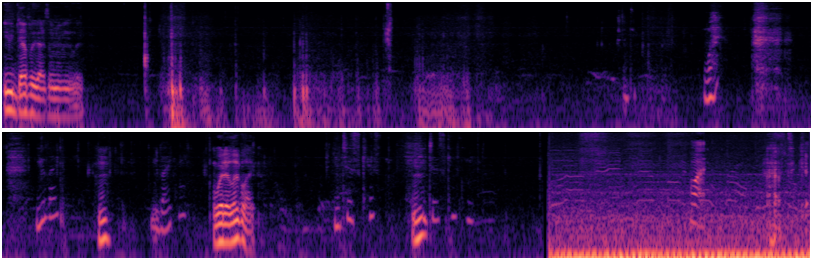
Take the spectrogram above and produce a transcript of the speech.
You definitely got something on your lip. What? you like me? Hmm? You like me? What it look like? You just kissed me. Hmm? You just kissed me. What? I have to kiss.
